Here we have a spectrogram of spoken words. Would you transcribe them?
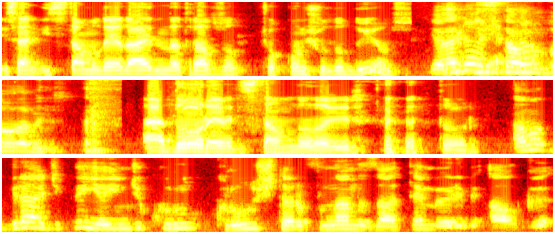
E Sen İstanbul'da ya da Aydın'da Trabzon çok konuşulduğunu duyuyor musun? Ya Belki İstanbul'da olabilir. Ha doğru evet İstanbul'da olabilir. doğru. Ama birazcık da yayıncı kurul, kuruluş tarafından da zaten böyle bir algı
